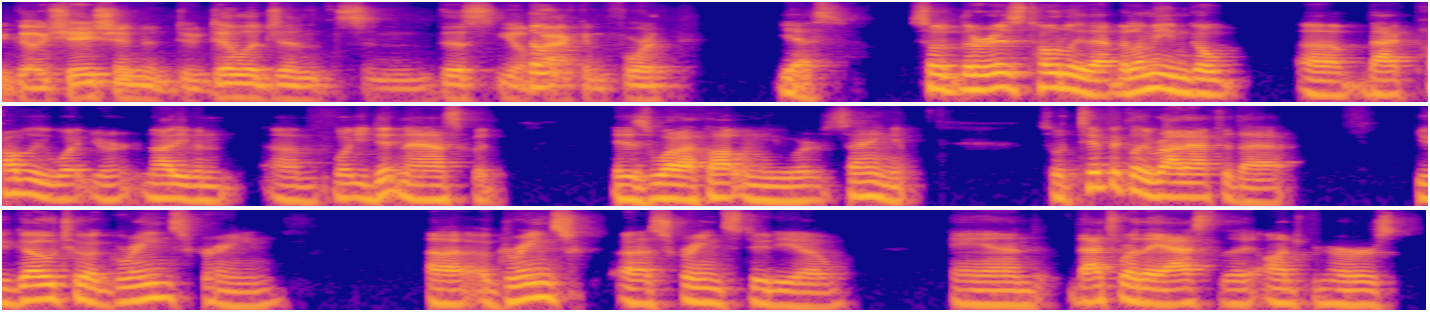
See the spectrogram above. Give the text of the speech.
negotiation and due diligence and this, you know, So- back and forth. Yes. So there is totally that. But let me even go uh, back. Probably what you're not even um, what you didn't ask, but is what I thought when you were saying it. So typically, right after that, you go to a green screen, uh, a green s- uh, screen studio, and that's where they ask the entrepreneurs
